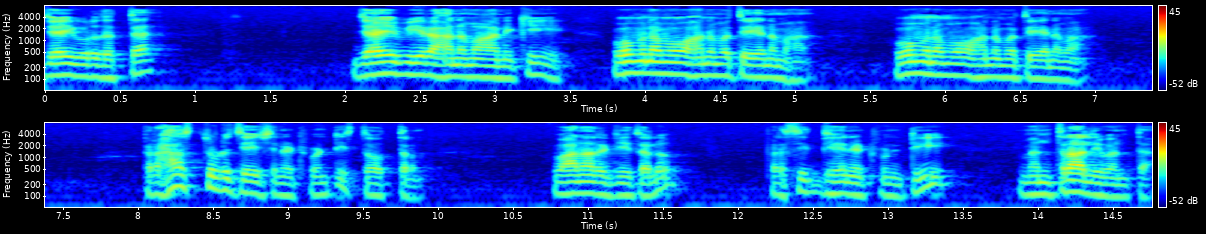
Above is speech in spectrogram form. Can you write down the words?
జై గురుదత్త. జై వీర హనుమానికి ఓం నమో హనుమతే నమ. ఓం నమో హనుమతే నమ. ప్రహస్తుడు చేసినటువంటి స్తోత్రం. వానర గీతలో ప్రసిద్ధి అయినటువంటి మంత్రాలు ఇవంతా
